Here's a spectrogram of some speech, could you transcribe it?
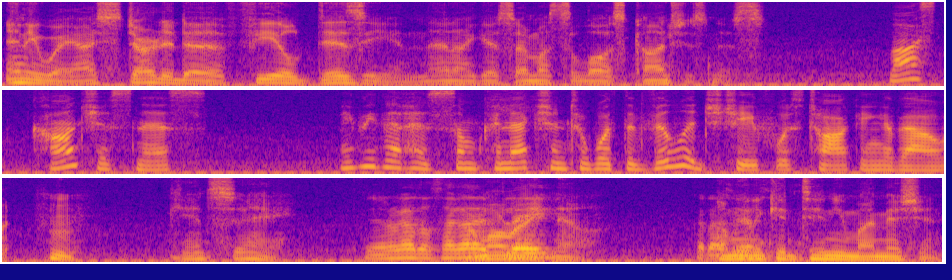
Anyway, I started to feel dizzy, and then I guess I must have lost consciousness. Lost consciousness? Maybe that has some connection to what the village chief was talking about. Hmm, can't say. Señor gato, saca I'm del all Play. right now. I'm gonna continue my mission.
